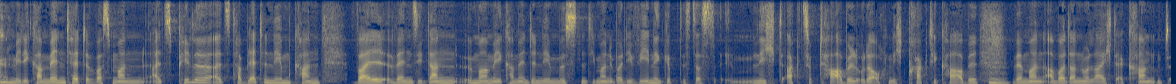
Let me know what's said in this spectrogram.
Medikament hätte, was man als Pille, als Tablette nehmen kann, weil wenn sie dann immer Medikamente nehmen müssten, die man über die Vene gibt, ist das nicht akzeptabel oder auch nicht praktikabel, mhm. wenn man aber dann nur leicht erkrankt.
